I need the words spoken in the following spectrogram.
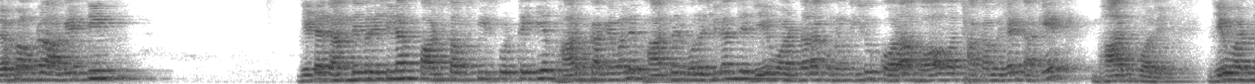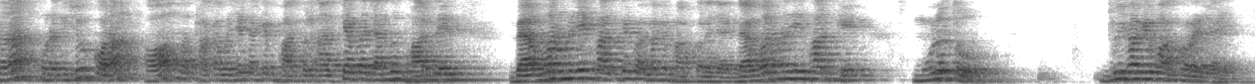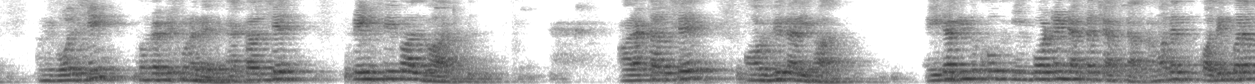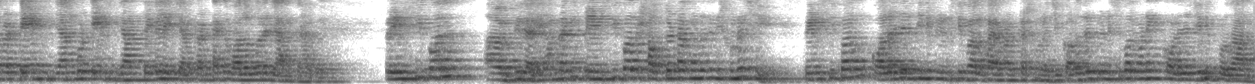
দেখো আমরা আগের দিন যেটা জানতে পেরেছিলাম পার্টস অফ স্পিচ পড়তে গিয়ে ভার্ব কাকে বলে? ভার্বের বলেছিলাম যে যে ওয়ার্ড দ্বারা কোনো কিছু করা হওয়া বা থাকা বোঝায় তাকে ভার্ব বলে। যে ওয়ার্ড দ্বারা কোনো কিছু করা হওয়া বা থাকা বোঝায় তাকে ভার্ব বলে। আজকে আমরা জানব ভার্বের ব্যবহার অনুযায়ী ভার্বকে কয় ভাগে ভাগ করা যায়? ব্যবহার অনুযায়ী ভার্বকে মূলত দুই ভাগে ভাগ করা যায়। আমি বলছি, তোমরা একটু শুনে নেবে। একটা হচ্ছে প্রিন্সিপাল ভার্ব আর একটা হচ্ছে অক্সিলারি ভার্ব এইটা কিন্তু খুব ইম্পর্টেন্ট একটা চ্যাপ্টার আমাদের কদিন পরে আমরা টেন্স জানব টেন্স জানতে গেলে এই চ্যাপ্টারটাকে ভালো করে জানতে হবে। প্রিন্সিপাল আর অক্সিলারি আমরা কি প্রিন্সিপাল শব্দটা কোনোদিন শুনেছি? প্রিন্সিপাল কলেজের যিনি প্রিন্সিপাল হয়, আমরা একটা শুনেছি। কলেজের প্রিন্সিপাল মানে কলেজের যিনি প্রধান।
